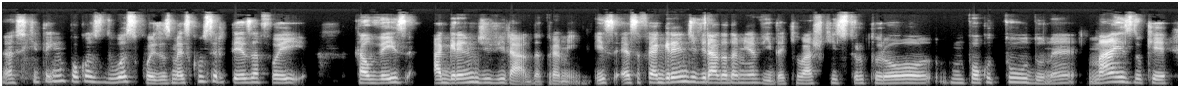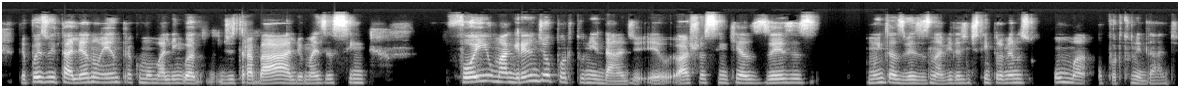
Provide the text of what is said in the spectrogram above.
Acho que tem um pouco as duas coisas, mas com certeza foi talvez a grande virada para mim. Isso, essa foi a grande virada da minha vida, que eu acho que estruturou um pouco tudo, né? Mais do que depois o italiano entra como uma língua de trabalho, mas assim foi uma grande oportunidade. Eu, eu acho assim que às vezes muitas vezes na vida a gente tem pelo menos uma oportunidade.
